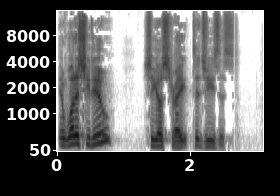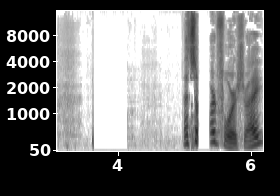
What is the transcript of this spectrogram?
And what does she do? She goes straight to Jesus. That's so hard for us, right?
